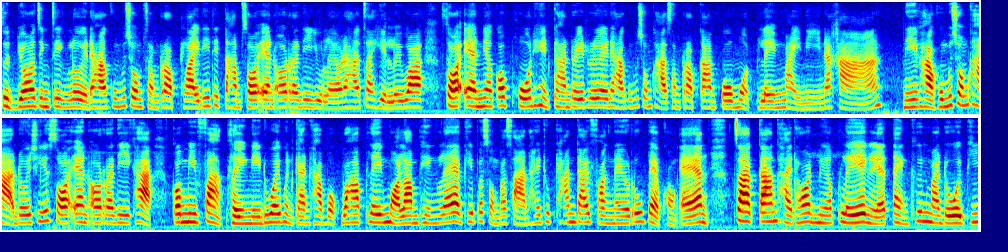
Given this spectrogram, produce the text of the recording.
สุดยอดจริง ๆ เลยนะคะ คุณผู้ชมสำหรับใครที่ติดตามซอแอนอรดีอยู่แล้วนะคะ จะเห็นเลยว่าซอแอนเนี่ยก็โพสต์เหตุการณ์เรื่อยๆนะคะคุณผู้ชมค่ะสำหรับการโปรโมทเพลงใหม่นี้นะคะ นี่ค่ะ คุณผู้ชมค่ะ โดยที่ซอแอนอรดีค่ะ ก็มีฝากเพลงนี้ด้วยเหมือนกันค่ะ บอกว่าเพลงหมอลำเพลงแรกที่ผสมผสานให้ทุกท่านได้ฟังในรูปแบบของแอน จากการถ่ายทอดเนื้อเพลงและแต่งขึ้นมาโดยพี่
